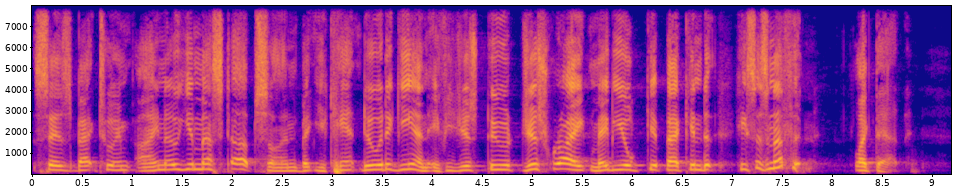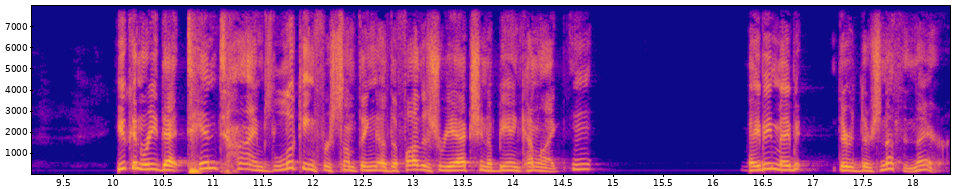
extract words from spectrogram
says back to him? I know you messed up, son, but you can't do it again. If you just do it just right, maybe you'll get back into. He says nothing like that. You can read that 10 times looking for something of the father's reaction of being kind of like, mm, maybe, maybe. There, there's nothing there.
